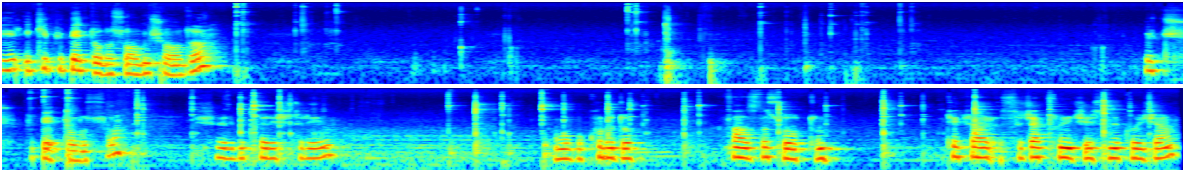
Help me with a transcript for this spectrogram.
Bir iki pipet dolusu olmuş oldu. 3 pipet dolusu. Şöyle bir karıştırayım. Ama bu kurudu. Fazla soğuttum. Tekrar sıcak suyun içerisine koyacağım.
